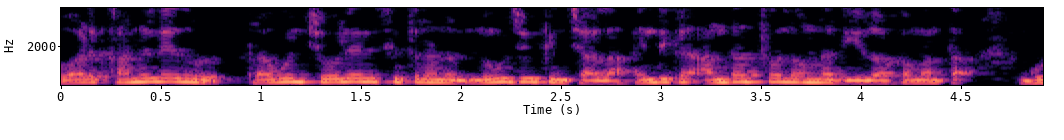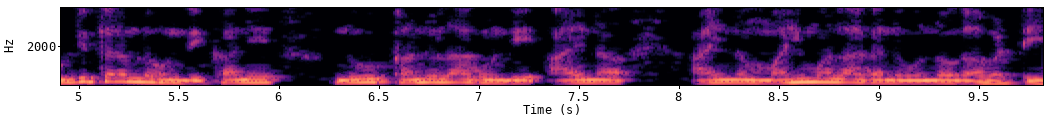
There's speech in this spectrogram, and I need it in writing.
వాడు కన్ను లేదు ప్రభుని చూడలేని స్థితిలో నువ్వు చూపించాలా? ఎందుకంటే అంధత్వంలో ఉన్నది ఈ లోకమంతా. గుడ్డితనంలో ఉంది కానీ నువ్వు కన్నులాగుండి ఆయన ఆయన మహిమలాగా నువ్వు ఉన్నావు కాబట్టి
